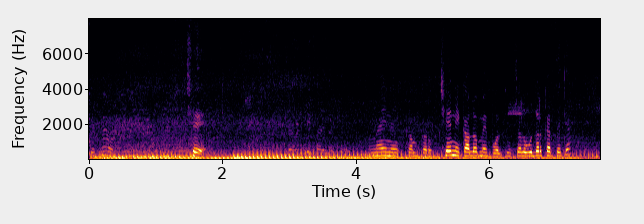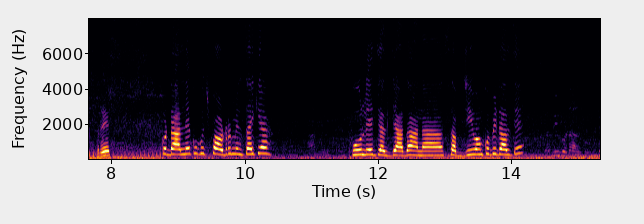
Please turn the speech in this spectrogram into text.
कितना? हुआ छः नहीं नहीं कम करो। छः निकालो मैं बोलती हूँ। चलो उधर करते क्या? रेट को डालने को कुछ पाउडर मिलता है क्या? फूल ये जल ज़्यादा आना सब्जियों को भी डालते हैं? सभी को डाल सकते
